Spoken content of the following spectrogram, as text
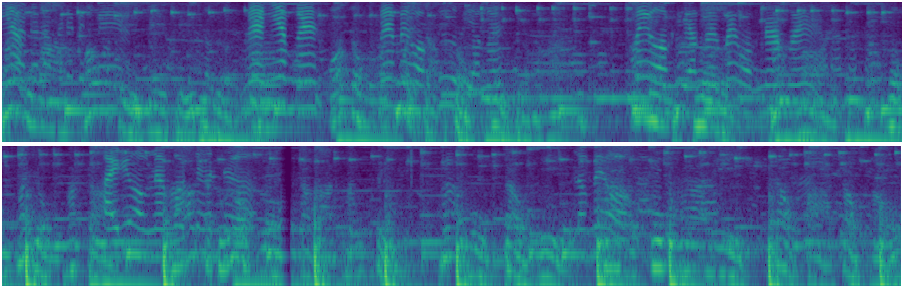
เงียบเขาตีมีสีเฉลิมแม่เงียบไง ขอจงแม่ไม่ออกชื่อเสียงไง ไม่ออกเสียงเลยไม่ออกนามไงผมพระยงพระกาใครที่ออกนามก็เชิญเถอะโลกกบาลทั้งสี่พระภูมิเจ้าที่เราไม่ออกกุมาลีเจ้าป่าเจ้าเขาเจ้า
